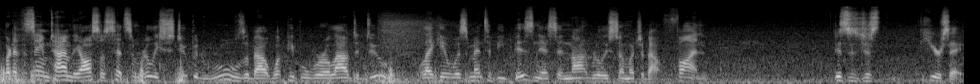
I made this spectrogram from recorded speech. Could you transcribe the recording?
But at the same time, they also set some really stupid rules about what people were allowed to do. Like it was meant to be business and not really so much about fun. This is just hearsay.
